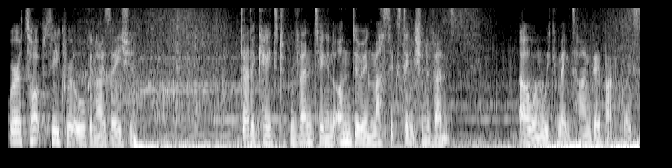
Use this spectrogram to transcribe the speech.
We're a top secret organisation dedicated to preventing and undoing mass extinction events. Oh, and we can make time go backwards.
